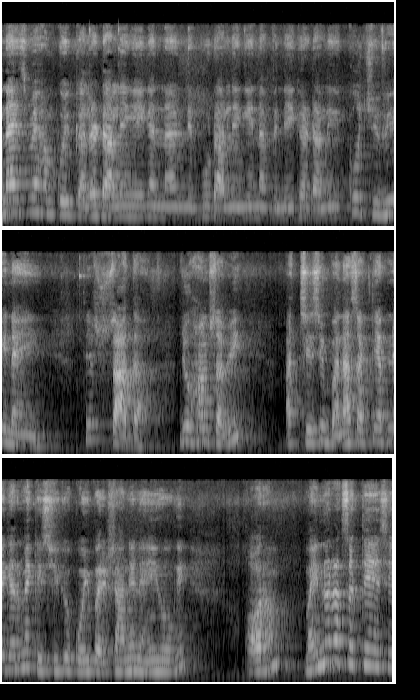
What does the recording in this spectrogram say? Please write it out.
ना इसमें हम कोई कलर डालेंगे, या ना नींबू डालेंगे, ना विनेगर डालेंगे, कुछ भी नहीं। सिर्फ़ सादा, जो हम सभी अच्छे से बना सकते हैं अपने घर में, किसी को कोई परेशानी नहीं होगी। और हम महीनों रख सकते हैं इसे।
